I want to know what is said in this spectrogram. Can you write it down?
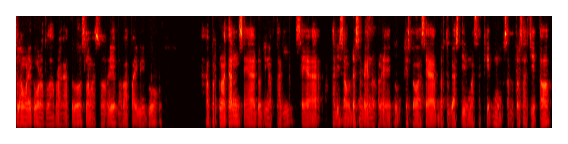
Assalamualaikum warahmatullahi wabarakatuh. Selamat sore Bapak-Bapak Ibu-Ibu. Eh, perkenalkan saya Dodi Naftali. Saya tadi sudah sampaikan oleh Bu Des bahwa saya bertugas di Rumah Sakit Umum Pusat Dr. Sarjito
